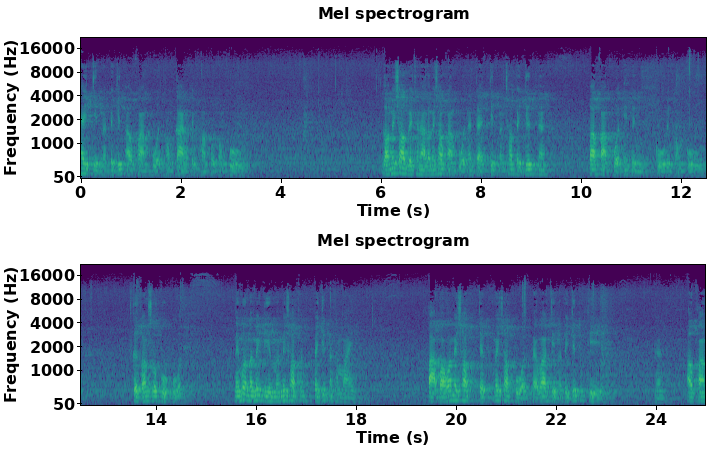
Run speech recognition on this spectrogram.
ให้จิตมันไปยึดเอาความปวดของกายมันเป็นความปวดของกู เราไม่ชอบเวทนาเราไม่ชอบความปวดนะแต่จิตมันชอบไปยึดนะว่าความปวดนี่เป็นกูเป็นของกู เกิดความสุขกูปวด ในเมื่อมันไม่ดีมันไม่ชอบไปยึดมันทำไมปากบอกว่าไม่ชอบเจ็บไม่ชอบปวด แต่ว่าจิตมันไปยึดทุกทีนะเอาความ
